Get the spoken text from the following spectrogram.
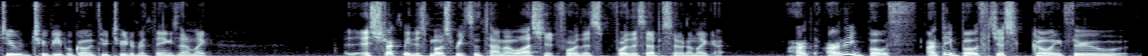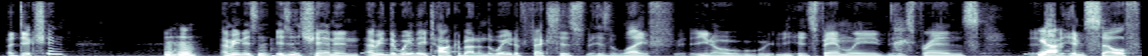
two two people going through two different things. And I'm like it struck me this most recent time I watched it for this for this episode. I'm like are are they both aren't they both just going through addiction? mm-hmm. I mean, isn't isn't Shannon? I mean, the way they talk about him, the way it affects his his life, you know, his family, his friends, Yeah. himself.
